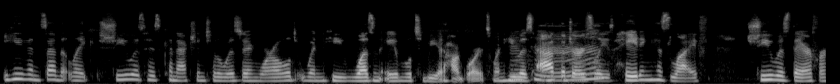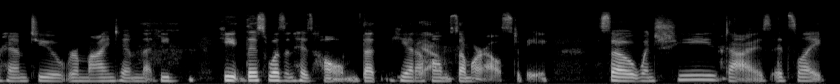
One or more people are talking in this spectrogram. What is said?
he even said that like she was his connection to the Wizarding World when he wasn't able to be at Hogwarts, when he was at the Mhm. Dursleys, hating his life. She was there for him to remind him that he he this wasn't his home, that he had a Yeah. home somewhere else to be. So when she dies, it's like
